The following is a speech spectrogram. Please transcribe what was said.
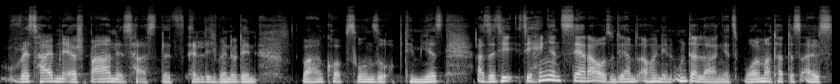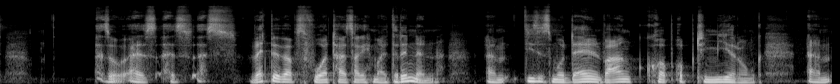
weshalb eine Ersparnis hast letztendlich, wenn du den Warenkorb so und so optimierst. Also sie, sie hängen es sehr raus und die haben es auch in den Unterlagen. Jetzt Walmart hat das als, also als, als, als Wettbewerbsvorteil, sage ich mal, drinnen. Ähm, dieses Modell Warenkorb-Optimierung. Ähm,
